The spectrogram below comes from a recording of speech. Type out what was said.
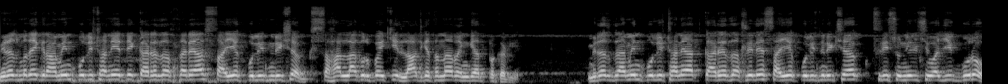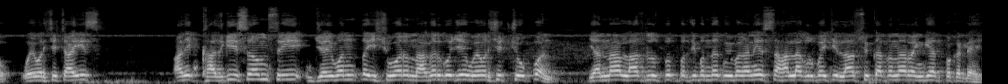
मिरजमध्ये ग्रामीण पोलीस ठाणे येथे कार्यरत असणाऱ्या सहाय्यक पोलीस निरीक्षक सहा लाख रुपयाची लाच घेताना रंग्यात पकडले. मिरज ग्रामीण पोलीस ठाण्यात कार्यरत असलेले सहाय्यक पोलीस निरीक्षक श्री सुनील शिवाजी गुरव वय चाळीस आणि खाजगी इसम श्री जयवंत ईश्वर नागरगोजे वय वर्षे चोपन्न यांना लाचलुचपत प्रतिबंधक विभागाने सहा लाख रुपयाची लाच स्वीकारताना रंगेहात पकडले आहे.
